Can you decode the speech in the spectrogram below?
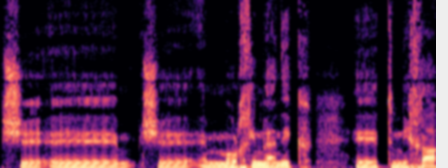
ש, אה, שהם הולכים להעניק אה, תמיכה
